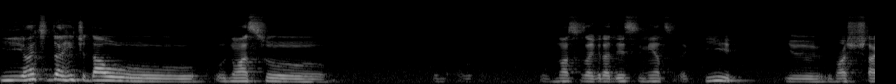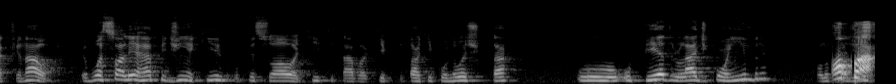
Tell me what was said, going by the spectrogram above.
E antes da gente dar o, o nosso os nossos agradecimentos aqui e o nosso destaque final, eu vou só ler rapidinho aqui o pessoal aqui que estava aqui, que está aqui conosco, tá? O, o, Pedro lá de Coimbra. Opa!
